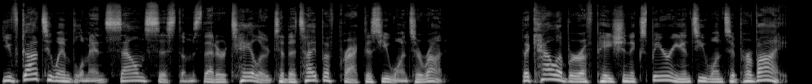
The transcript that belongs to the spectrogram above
You've got to implement sound systems that are tailored to the type of practice you want to run, the caliber of patient experience you want to provide,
